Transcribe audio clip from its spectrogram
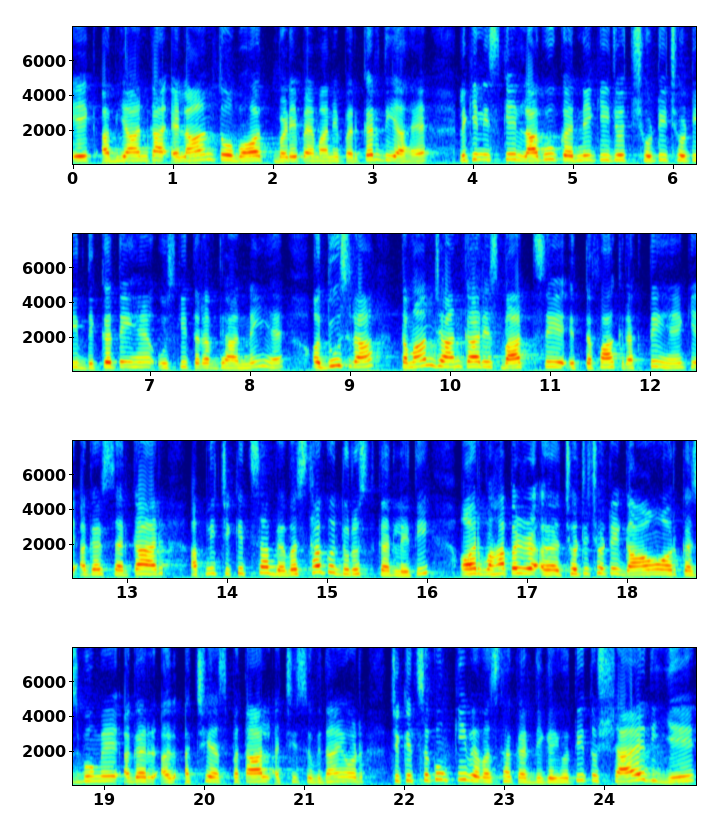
एक अभियान का ऐलान तो बहुत बड़े पैमाने पर कर दिया है लेकिन इसके लागू करने की जो छोटी छोटी दिक्कतें हैं, उसकी तरफ़ ध्यान नहीं है। और दूसरा, तमाम जानकार इस बात से इत्तेफाक रखते हैं कि अगर सरकार अपनी चिकित्सा व्यवस्था को दुरुस्त कर लेती और वहाँ पर छोटे छोटे गाँव और कस्बों में अगर अच्छे अस्पताल, अच्छी सुविधाएँ और चिकित्सकों की व्यवस्था कर दी गई होती तो शायद ये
